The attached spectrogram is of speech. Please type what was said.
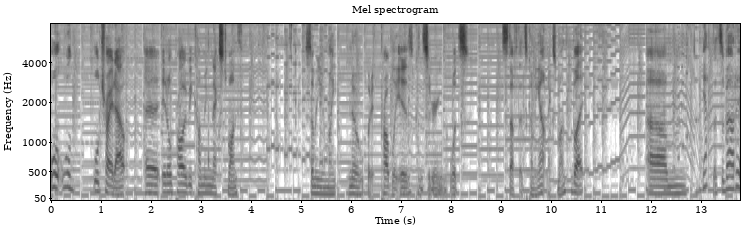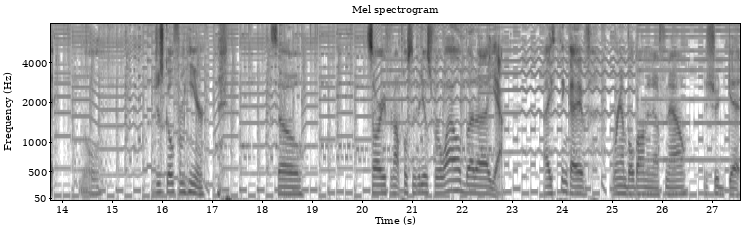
we'll we'll we'll try it out. Uh, it'll probably be coming next month. Some of you might know what it probably is, considering what's stuff that's coming out next month, but um, yeah, that's about it. We'll just go from here. so, sorry for not posting videos for a while, but uh, yeah. I think I've rambled on enough now. it should get,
